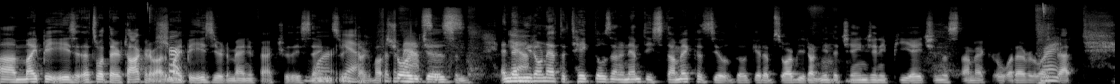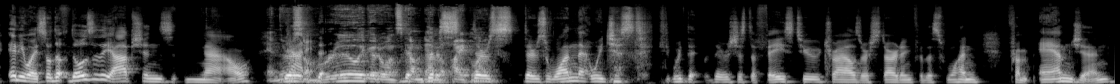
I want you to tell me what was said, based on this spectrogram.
um, might be easy. That's what they're talking about. Sure. It might be easier to manufacture these things. More- so you yeah, talk about shortages, masses. and and then Yeah. you don't have to take those on an empty stomach because they'll get absorbed. You don't need to Mhm. change any pH in the stomach or whatever like Right. that. Anyway, so th- those are the options now. And there's some it. really good ones come down the there's, pipeline. there's there's one that we just we, there's just a phase two trials are starting for this one from Amgen.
